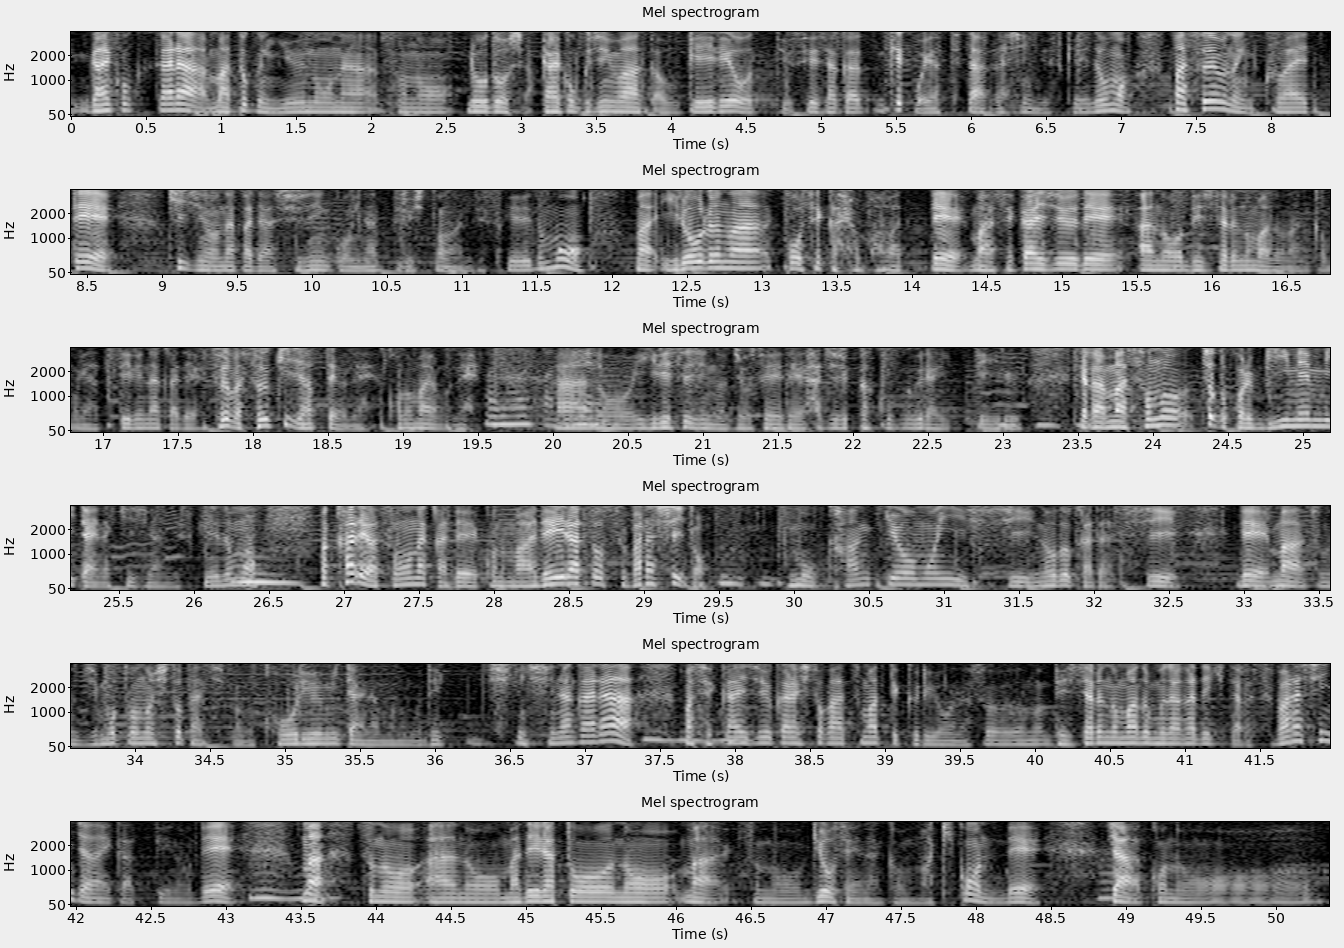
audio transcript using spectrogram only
外国からまあ、特に有能なその労働者外国人ワーカーを受け入れようっていう政策が結構やってたらしいんですけれども、まあ、そういうのに加えて記事の中では主人公になってる人なんですけれどもいろいろなこう世界を回って、まあ、世界中であのデジタルノマドなんかもやっている中でそういえばそういう記事あったよね。この前もね。ありましたね。あのイギリス人の女性で80カ国ぐらい行っている、だからまあそのちょっとこれ B 面みたいな記事なんですけれども、うん、まあ、彼はその中でこのマデイラと素晴らしいと、うんうん、もう環境もいいしのどかだしで、まあ、その地元の人たちとの交流みたいなものもでししながら、まあ、世界中から人が集まってくるようなそのデジタルノマド村ができたら素晴らしいんじゃないかっていうので、うんうん、まあ、そのあのマデイラ島の,、まあその行政なんかも巻き込んで、はい、じゃあこの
